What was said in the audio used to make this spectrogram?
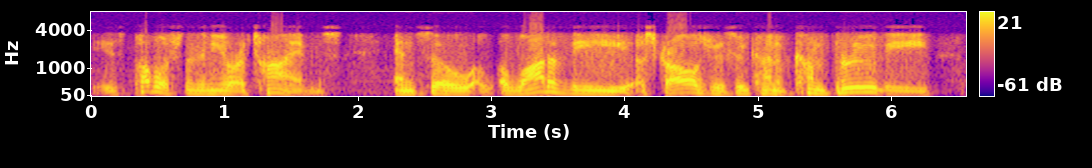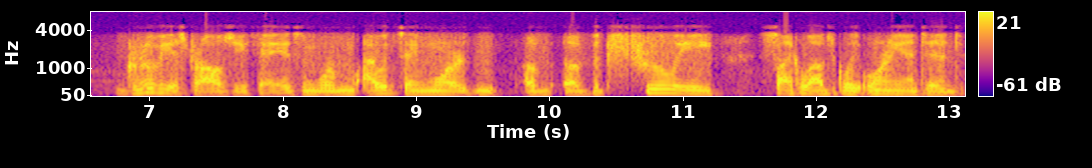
is published in the New York Times. And so a lot of the astrologers who kind of come through the groovy astrology phase and were, I would say, more of, of the truly psychologically oriented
